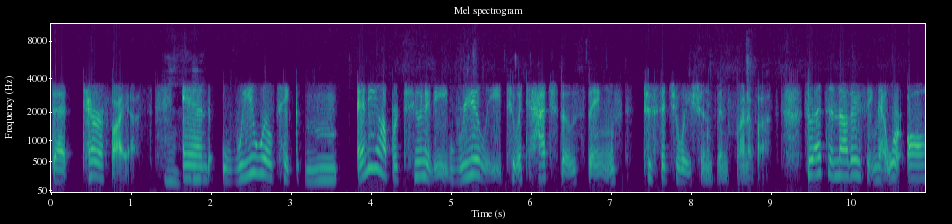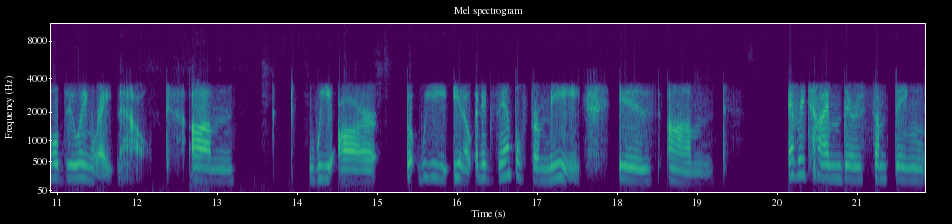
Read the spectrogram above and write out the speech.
that terrify us. Mm-hmm. And we will take m- any opportunity, really, to attach those things to situations in front of us. So that's another thing that we're all doing right now. Um, we are, but we, you know, an example for me is. Um, every time there's something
